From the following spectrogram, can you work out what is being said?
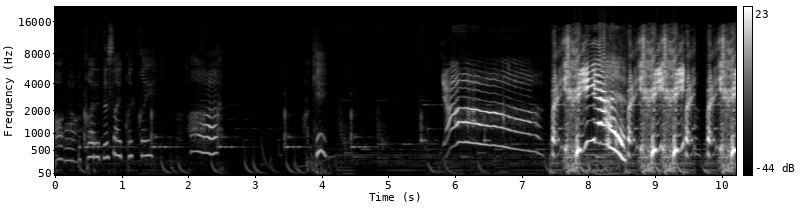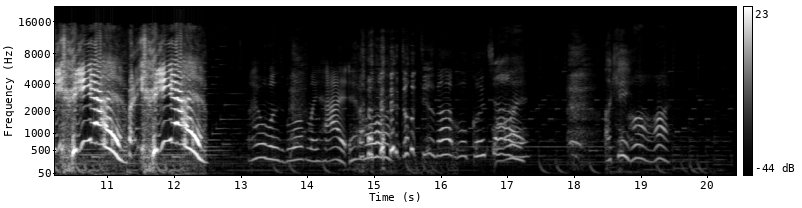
Oh, I it this side quickly. Ah. Okay. Yeah! I almost blew off my hat. Don't do that, Moco-chan. Oh. Okay. Ah, ah.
